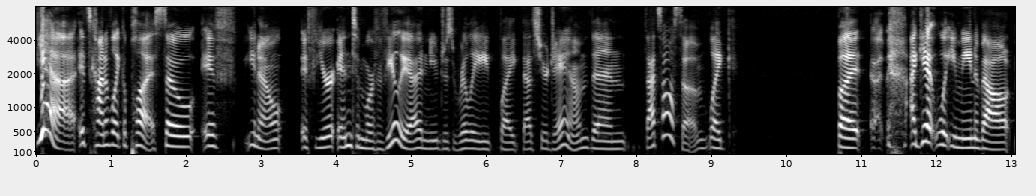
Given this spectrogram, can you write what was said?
Yeah, it's kind of like a plus. So if, you know, if you're into morphophilia and you just really like that's your jam, then that's awesome. Like but uh, I get what you mean about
